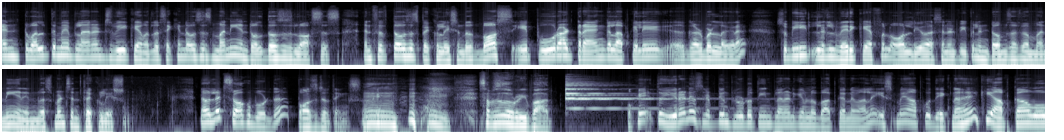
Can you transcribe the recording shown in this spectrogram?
and twelfth में प्लैनेट्स वीक है मतलब second house is money and twelfth house is losses and fifth house is speculation बस बॉस ये पूरा ट्रायंगल आपके लिए गड़बड़ लग रहा है। So be little very careful all Leo ascendant people in terms of your money and investments and speculation now let's talk about the positive things सबसे ज़रूरी बात। ओके okay, तो यूरेनस नेपट्टून प्लूटो तीन प्लैनेट की हम लोग बात करने वाले हैं। इसमें आपको देखना है कि आपका वो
